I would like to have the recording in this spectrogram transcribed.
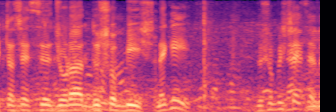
এটা চাইছে জোড়া দুশো বিশ নাকি? দুশো বিশ চাইছেন?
